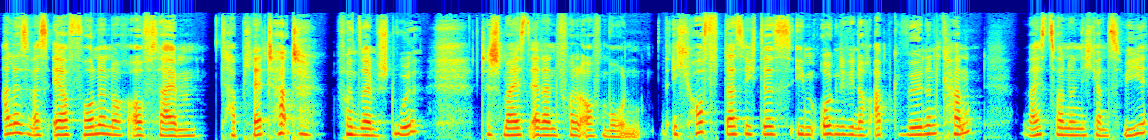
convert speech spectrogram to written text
alles, was er vorne noch auf seinem Tablett hat, von seinem Stuhl, das schmeißt er dann voll auf den Boden. Ich hoffe, dass ich das ihm irgendwie noch abgewöhnen kann. Weiß zwar noch nicht ganz wie,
